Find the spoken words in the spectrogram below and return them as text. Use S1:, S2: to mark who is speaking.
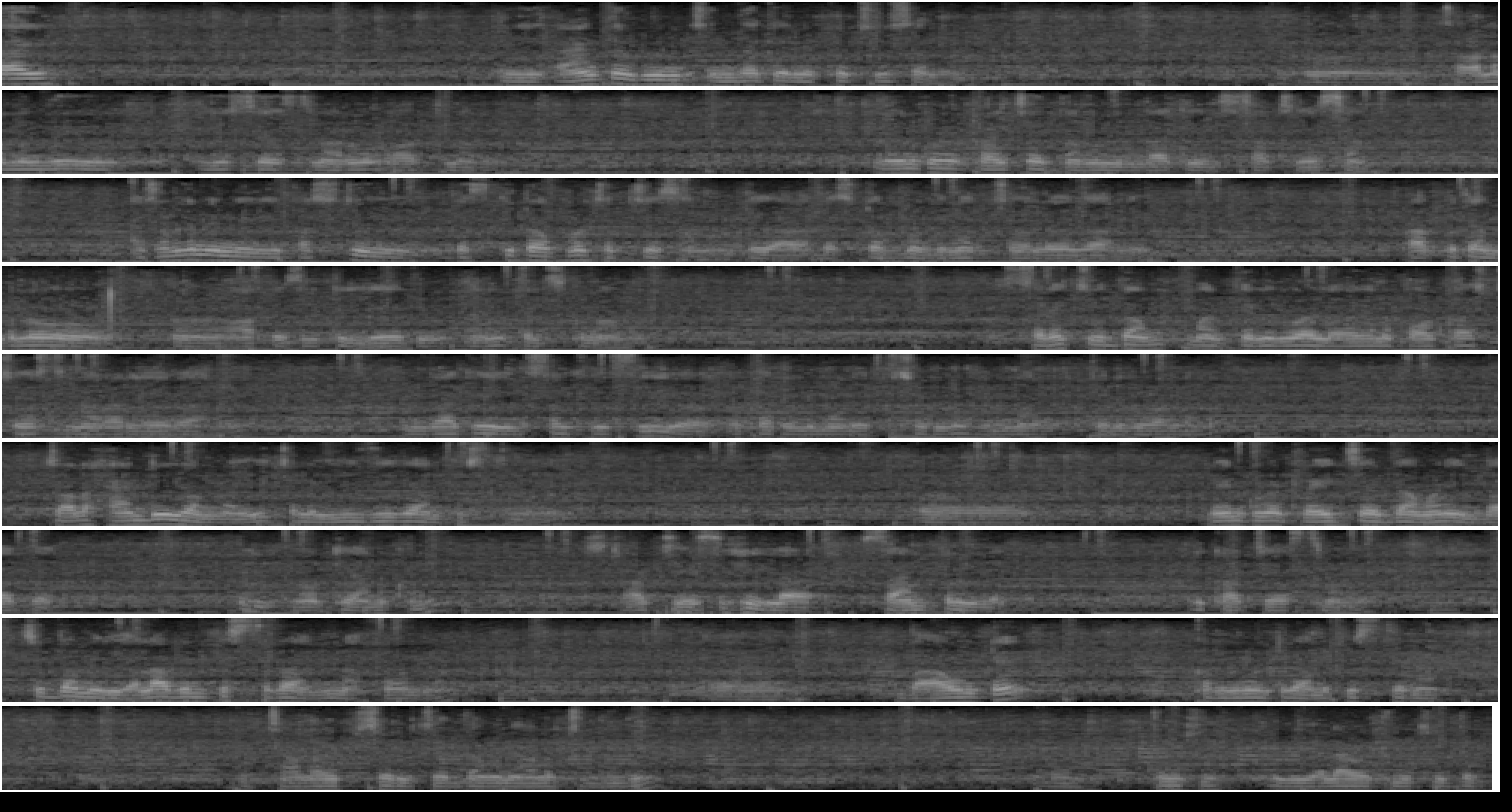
S1: Hi. ఈ anchor గురించి ఇందాకే నెట్లో చూశాను. చాలామంది యూస్ చేస్తున్నారు వాడుతున్నారు. నేను కూడా ట్రై చేద్దామని ఇందాక స్టార్ట్ చేశాను. యాక్చువల్గా నేను ఇది ఫస్ట్ డెస్క్టాప్లో చెక్ చేశాను. అంటే ఆ డెస్క్టాప్లో వినొచ్చా లేదా అని. కాకపోతే అందులో ఆ ఫెసిలిటీ లేదు అని తెలుసుకున్నాను. సరే చూద్దాం. మన తెలుగు వాళ్ళు ఏదైనా పాడ్కాస్ట్ చేస్తున్నారా లేదా అని. ఇందాక ఇన్స్టాల్ చేసి ఒక రెండు మూడు ఎపిసోడ్లు విన్నాను తెలుగు వాళ్ళని చాలా హ్యాండీగా ఉన్నాయి చాలా ఈజీగా అనిపిస్తున్నాయి. నేను కూడా ట్రై చేద్దామని ఇందాక. ఓకే అనుకుని స్టార్ట్ చేసి ఇలా శాంపుల్ రికార్డ్ చేస్తున్నాను. చూద్దాం ఇది ఎలా వినిపిస్తుందా అని నా ఫోన్లో. బాగుంటే కన్వీనియంట్గా అనిపిస్తే నాకు చాలా ఎపిసోడ్లు చేద్దామనే ఆలోచన ఉంది. Uh, థ్యాంక్ యూ ఇది ఎలా అవుతుందో చూద్దాం.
